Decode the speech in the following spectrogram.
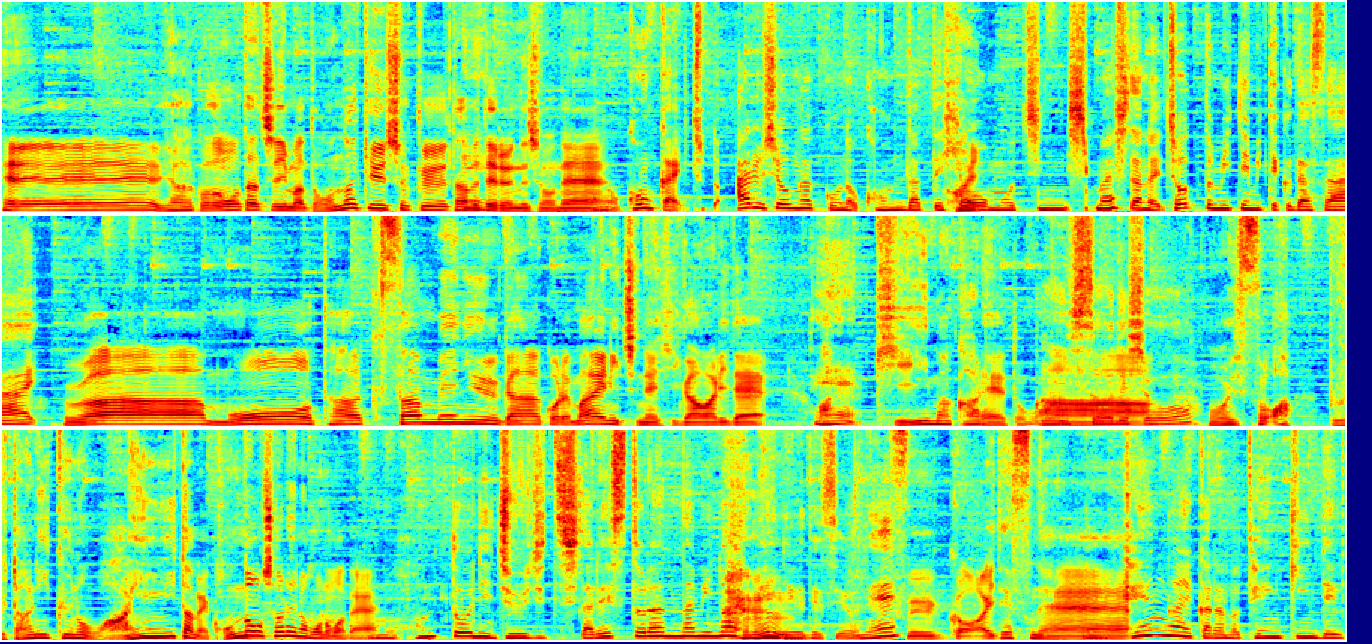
へえいや子どもたち今どんな給食食べてるんでしょうあね、の今回ちょっとある小学校の献立表をお持ちしましたので、ちょっと見てみてください。うわーもうたくさんメニューがこれ毎日ね日替わりで、あえ。えキーマカレーと美味しそうかでしょ？美味しそう。あ豚肉のワイン炒めこんなおしゃれなものまで。もう本当に充実したレストラン並みのメニューですよね。すごいですね。県外からの転勤で宇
